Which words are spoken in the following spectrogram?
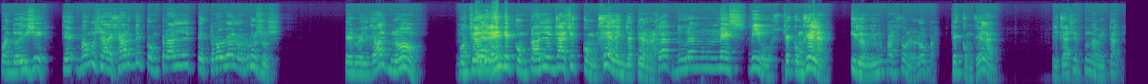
cuando dice que vamos a dejar de comprar el petróleo a los rusos, pero el gas no, porque No dejen de comprar el gas se congela Inglaterra, Claro, duran un mes vivos. se congelan. Y lo mismo pasa con Europa, se congelan. El gas es fundamental.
